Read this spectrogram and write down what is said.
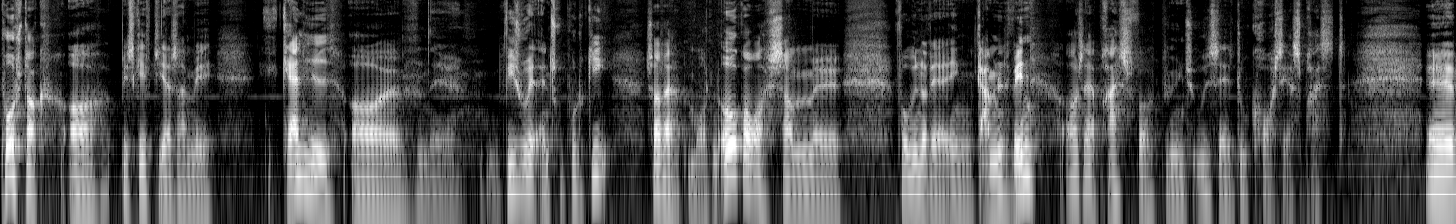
postdoc og beskæftiger sig med kærlighed og øh, visuel antropologi. Så er der Morten Ågård, som øh, foruden at være en gammel ven, også er præst for byens udsatte du Korsærs præst. Øh,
